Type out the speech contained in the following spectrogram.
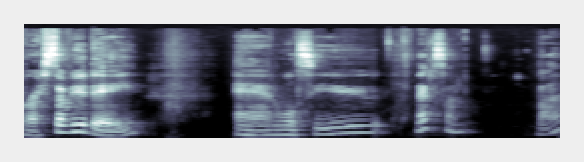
rest of your day. And we'll see you next one. Bye.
